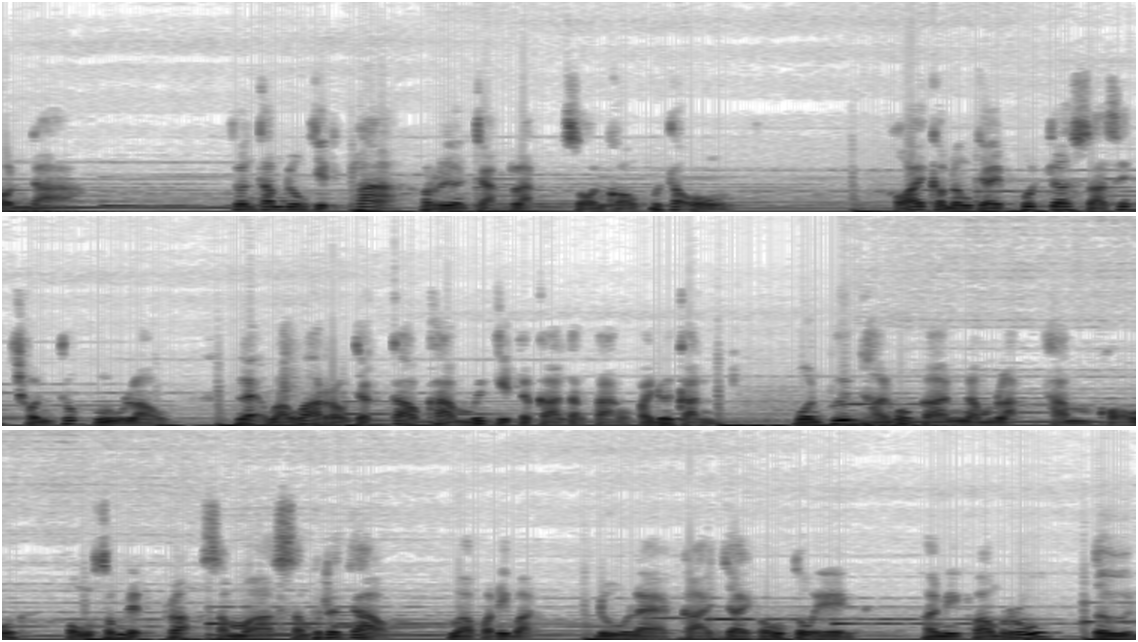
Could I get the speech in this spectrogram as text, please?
กลดา จนทำดวงจิตพล่าเรือนจากหลักสอนของพุทธองค์ ขอให้กำลังใจพุทธศาสนิกชนทุกหมู่เหล่า และหวังว่าเราจะก้าวข้ามวิกฤตการณ์ต่างๆ ไปด้วยกัน บนพื้นฐานของการนำหลักธรรมขององค์สมเด็จพระสัมมาสัมพุทธเจ้ามาปฏิบัติดูแลกายใจของตัวเอง ให้มีความรู้ตื่น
